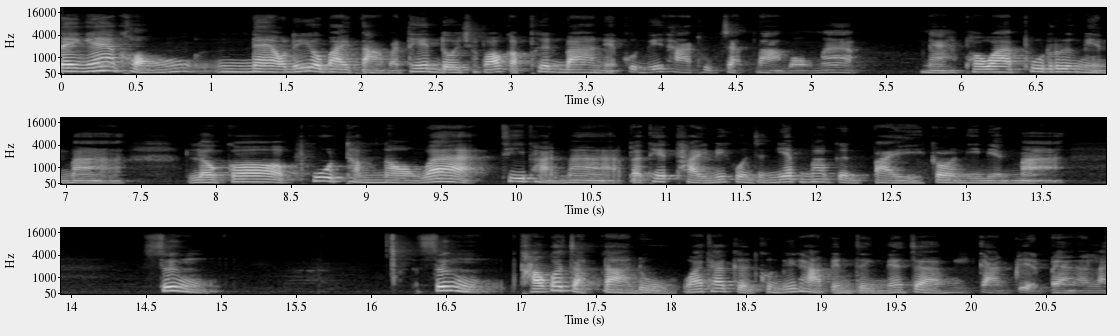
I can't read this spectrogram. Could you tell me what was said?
ในแง่ของแนวนโยบายต่างประเทศ โดยเฉพาะกับเพื่อนบ้านเนี่ยคุณพิธาถูกจับตามองมาก นะเพราะว่าพูดเรื่องเมียนมา แล้วก็พูดทำนองว่าที่ผ่านมาประเทศไทยไม่ควรจะเงียบมากเกินไปกรณีเมียนมา ซึ่ง ซึ่งเขาก็จับตาดูว่าถ้าเกิดคุณพิธาเป็นจริงเนี่ยจะมีการเปลี่ยนแปลงอะไร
